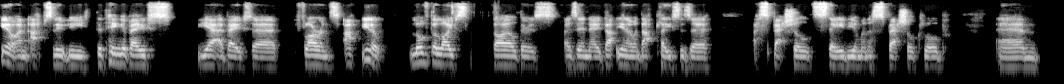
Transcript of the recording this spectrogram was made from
you know, and absolutely the thing about yeah about uh, Florence, uh, you know, love the lifestyle. There's as in a, that you know, and that place is a a special stadium and a special club. Um,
